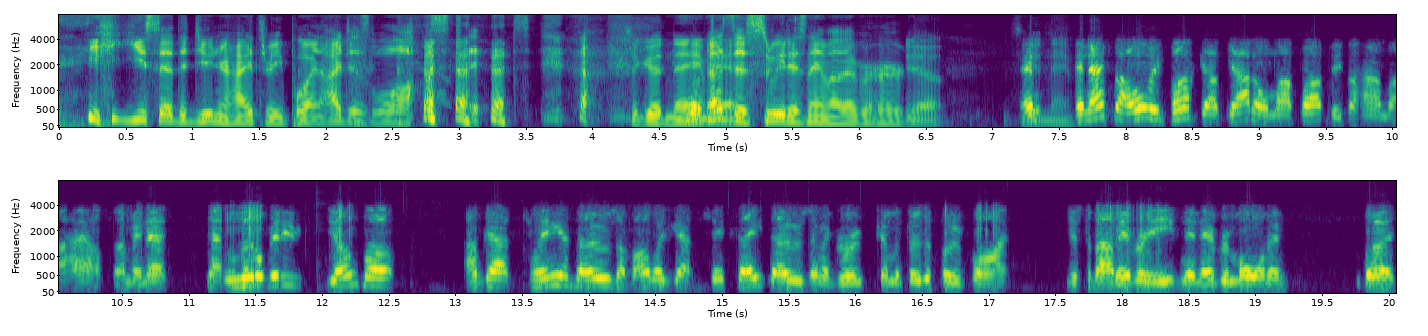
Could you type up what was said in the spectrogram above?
you said the junior high three point. I just lost it. It's a good name. That's man. the sweetest name I've ever heard. Yeah. It's a good And, name. and that's the only buck I've got on my property behind my house. I mean that that little bitty young buck. I've got plenty of those. I've always got six, eight those in a group coming through the food plot, just about every evening, every morning. But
